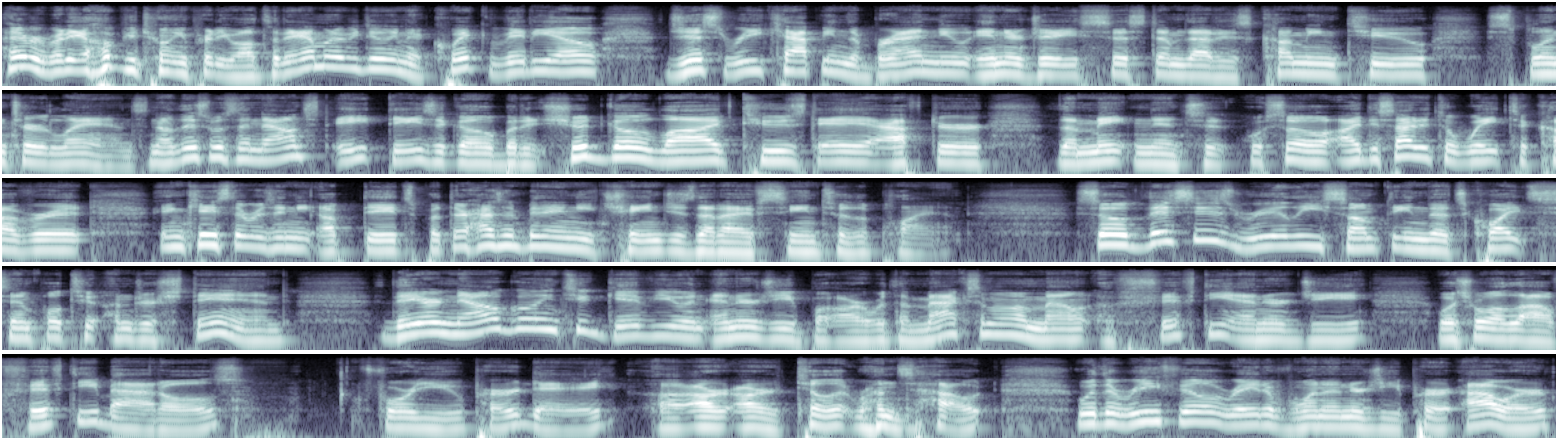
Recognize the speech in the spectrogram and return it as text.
Hey everybody, I hope you're doing pretty well. Today I'm going to be doing a quick video just recapping the brand new energy system that is coming to Splinterlands. Now this was announced 8 days ago, but it should go live Tuesday after the maintenance. So I decided to wait to cover it in case there was any updates, but there hasn't been any changes that I have seen to the plan. So this is really something that's quite simple to understand they are now going to give you an energy bar with a maximum amount of 50 energy, which will allow 50 battles for you per day, uh, or, or till it runs out, with a refill rate of one energy per hour.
